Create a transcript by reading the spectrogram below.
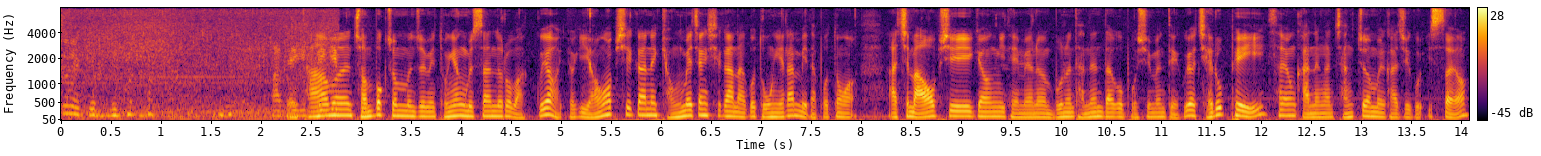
왜 이렇게 네, 다음은 전복 전문점인 동양물산으로 왔고요. 여기 영업 시간은 경매장 시간하고 동일합니다. 보통 어, 아침 9시경이 되면은 문을 닫는다고 보시면 되고요. 제로페이 사용 가능한 장점을 가지고 있어요.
